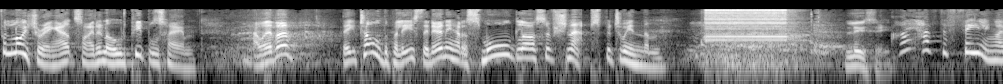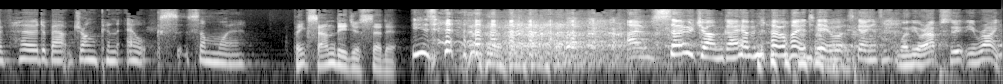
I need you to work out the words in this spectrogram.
for loitering outside an old people's home. However, they told the police they'd only had a small glass of schnapps between them. Lucy. I have the feeling I've heard about drunken elks somewhere. I think Sandi just said it. I'm so drunk, I have no idea what's going on. Well, you're absolutely right.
